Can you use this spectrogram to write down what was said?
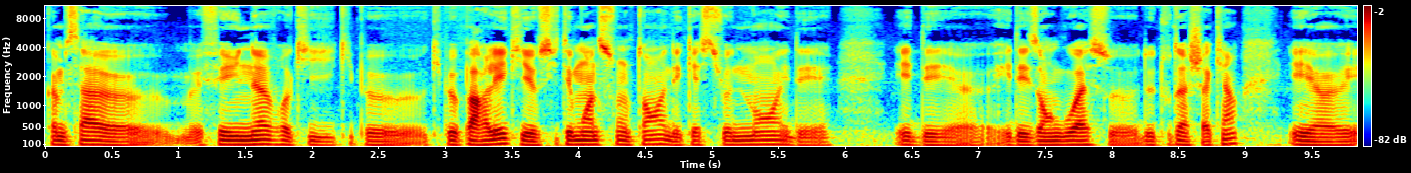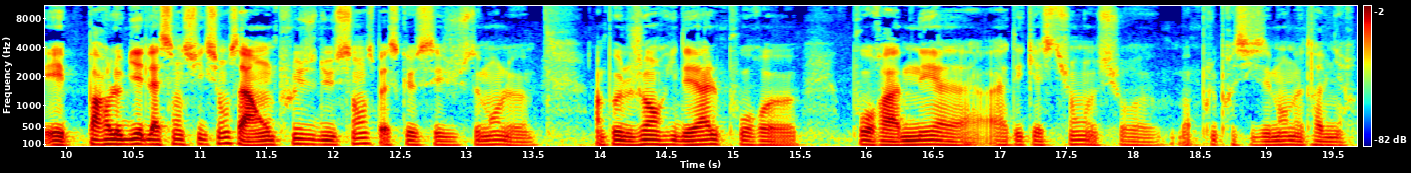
comme ça euh, fait une œuvre qui, qui, peut, qui peut parler, qui est aussi témoin de son temps, et des questionnements et des, et des, euh, et des angoisses de tout un chacun. Et, euh, et par le biais de la science-fiction, ça a en plus du sens parce que c'est justement le, un peu le genre idéal pour, euh, pour amener à, à, des questions sur bah, plus précisément notre avenir.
